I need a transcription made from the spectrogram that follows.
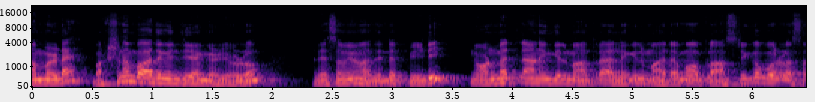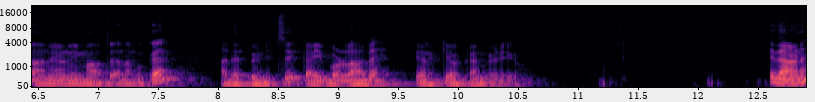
നമ്മളുടെ ഭക്ഷണം പാചകം ചെയ്യാൻ കഴിയുള്ളൂ. അതേസമയം അതിന്റെ പിടി നോൺ മെറ്റലാണെങ്കിൽ മാത്രമേ അല്ലെങ്കിൽ മരമോ പ്ലാസ്റ്റിക്കോ പോലുള്ള സാധനമാണെങ്കിൽ മാത്രമേ നമുക്ക് അത് പിടിച്ച് കൈപൊള്ളാതെ ഇറക്കി വെക്കാൻ കഴിയൂ. ഇതാണ്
